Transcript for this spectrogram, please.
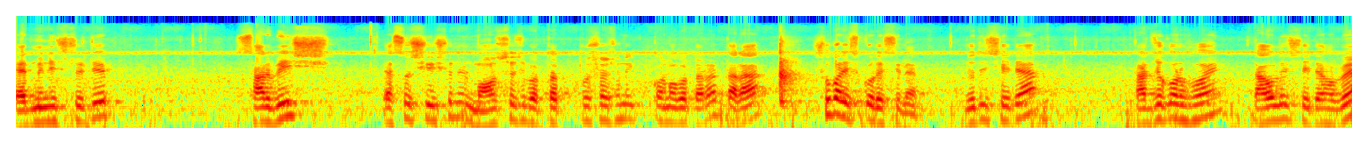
অ্যাডমিনিস্ট্রেটিভ সার্ভিস অ্যাসোসিয়েশনের মহাসচিব অর্থাৎ প্রশাসনিক কর্মকর্তারা, তারা সুপারিশ করেছিলেন। যদি সেটা কার্যকর হয়, তাহলে সেটা হবে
